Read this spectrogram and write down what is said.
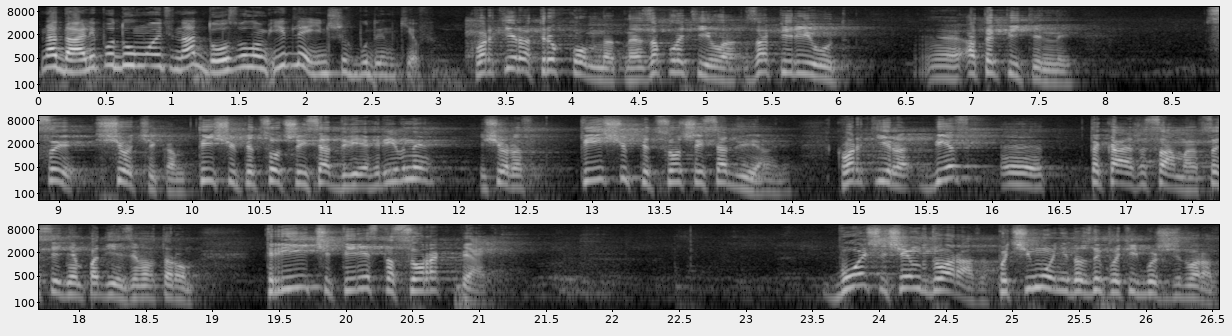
Надалі подумають над дозволом і для інших будинків. Квартира трехкомнатная заплатила за период э, отопительный с счетчиком 1562 гривны. Еще раз, 1562 гривны. Квартира без, э, такая же самая, в соседнем подъезде во втором, 3445. Больше, чем в два раза. Почему они должны платить больше, чем в два раза?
